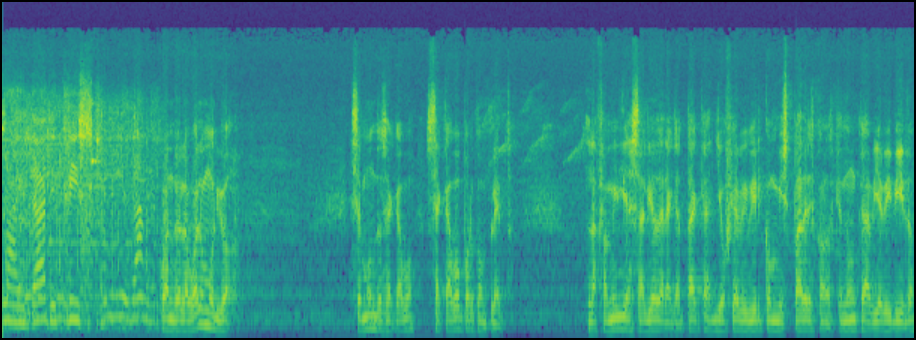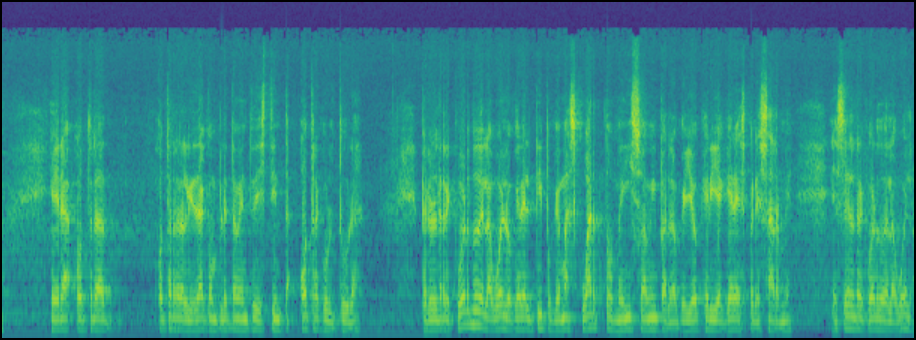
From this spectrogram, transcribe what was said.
La edad de Cristo. Cuando el abuelo murió, ese mundo se acabó, se acabó por completo. La familia salió de Aracataca, yo fui a vivir con mis padres con los que nunca había vivido. Era otra, otra realidad completamente distinta, otra cultura. Pero el recuerdo del abuelo, que era el tipo que más cuartos me hizo a mí para lo que yo quería, que era expresarme, ese es el recuerdo del abuelo.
